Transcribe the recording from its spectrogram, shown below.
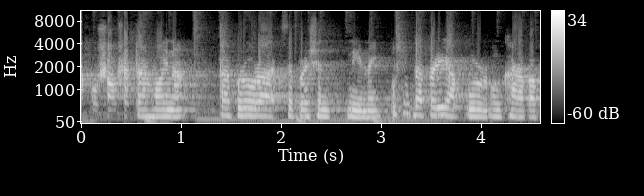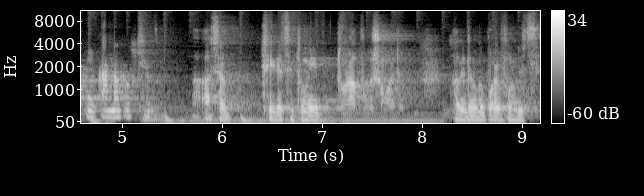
আপুর সংসারটা হয় না। তারপরে ওরা সেপারেশন নিয়ে নেয়। ওসব ব্যাপারেই আপুর খারাপ আপু কান্না করছিল আচ্ছা ঠিক আছে তুমি তোমার আপুকে সময় দাও। আমি তোমাকে পরে ফোন দিচ্ছি।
